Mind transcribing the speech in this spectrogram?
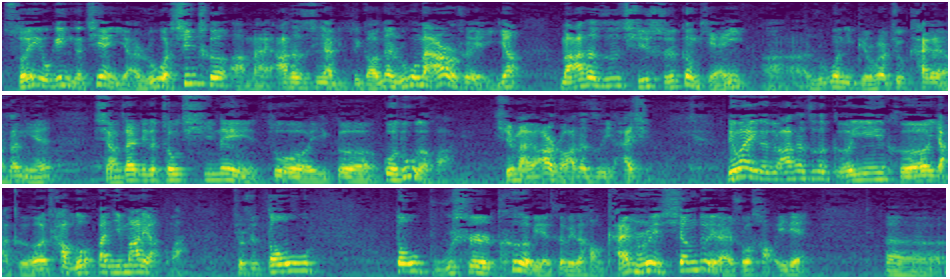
所以我给你个建议啊，如果新车啊买阿特兹性价比最高，那如果买二手车也一样，买阿特兹其实更便宜啊。如果你比如说就开个两三年。想在这个周期内做一个过渡的话，其实买个二手阿特兹也还行。另外一个就是阿特兹的隔音和雅阁差不多，半斤八两吧，就是都都不是特别特别的好。凯美瑞相对来说好一点。呃，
